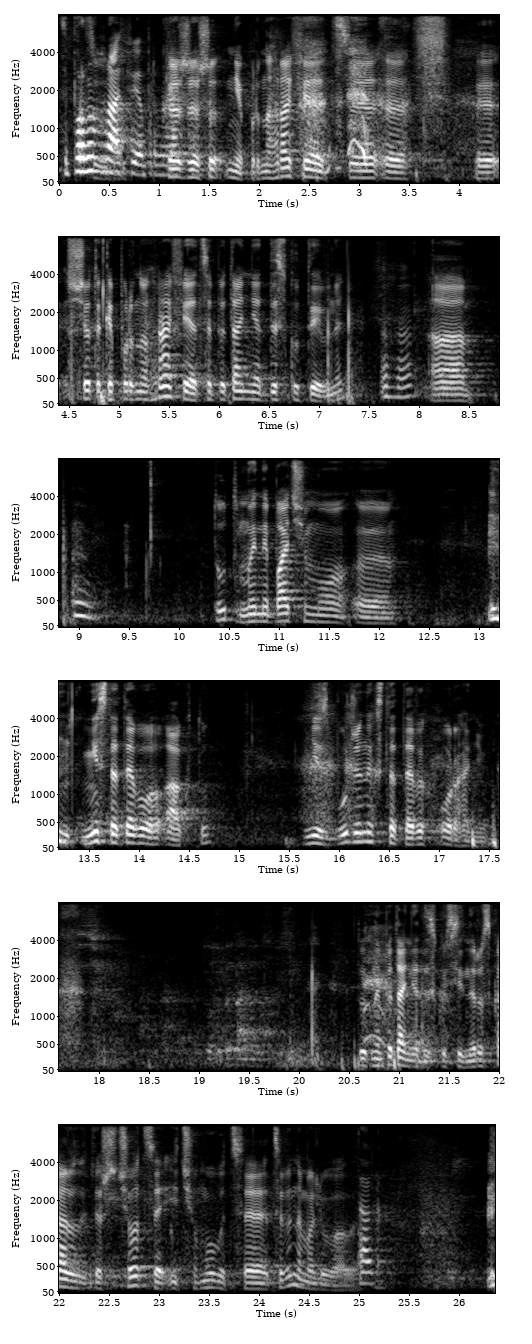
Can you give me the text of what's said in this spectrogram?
Це порнографія принаймні. Каже, що ні, порнографія це е, що таке порнографія? Це питання дискутивне. А, тут ми не бачимо е, ні статевого акту, ні збуджених статевих органів. Тут не питання дискусійне. Розказуйте, що це і чому ви це. Це ви намалювали? Так.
